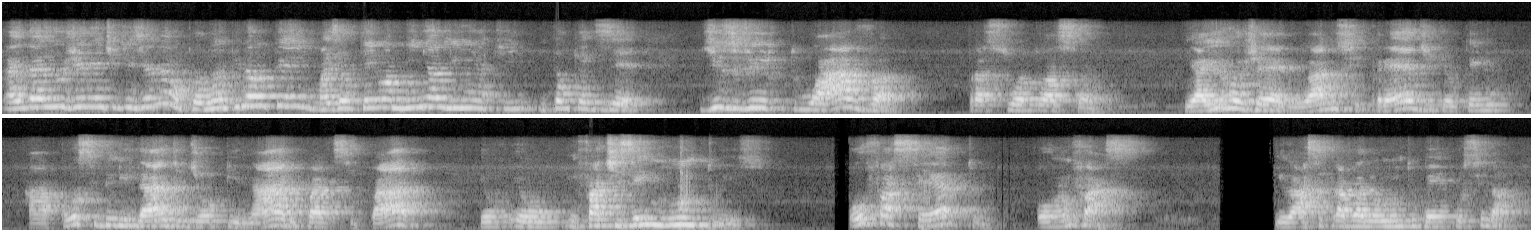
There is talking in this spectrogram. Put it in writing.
Aí daí o gerente dizia, não, Pronamp não tem, mas eu tenho a minha linha aqui. Então, quer dizer, desvirtuava para a sua atuação. E aí, Rogério, lá no Cicred, que eu tenho a possibilidade de opinar e participar, eu, eu enfatizei muito isso. Ou faz certo, ou não faz. E lá se trabalhou muito bem, por sinal.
